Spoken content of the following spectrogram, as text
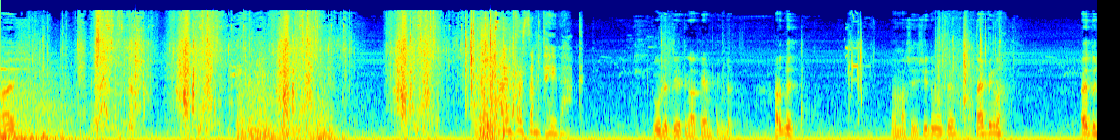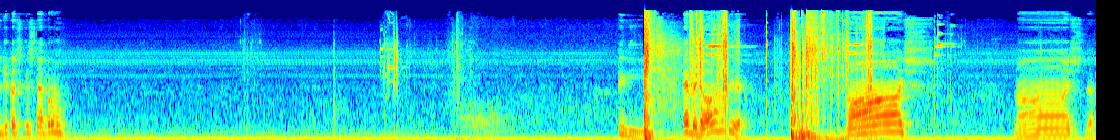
Nice. Some payback. Tuh, udah dia tinggal camping dah. Heartbeat. Oh, masih di situ musuhnya. Sniping lah. Ayo tunjukkan skill snipermu. Itu dia. Eh, beda orang itu ya? Nice. Nice dah.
